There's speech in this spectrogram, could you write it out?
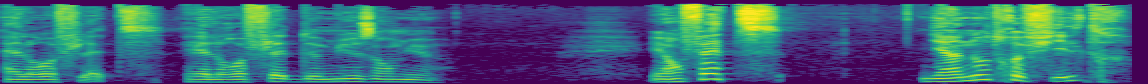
elle reflète, et elle reflète de mieux en mieux. Et en fait, il y a un autre filtre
